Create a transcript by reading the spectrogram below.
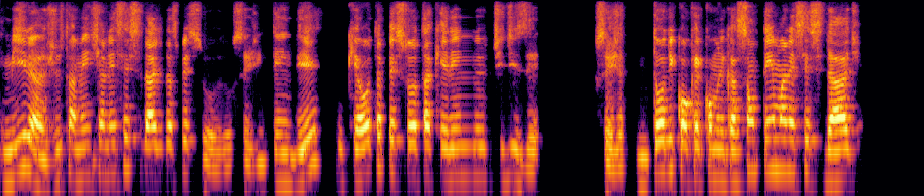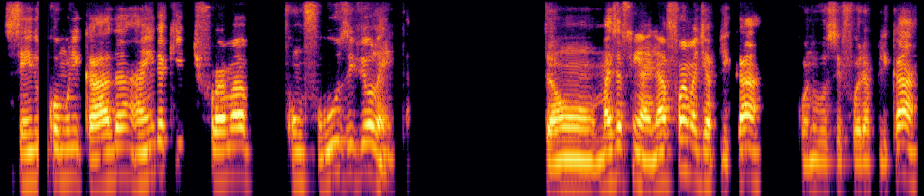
mira justamente a necessidade das pessoas, ou seja, entender o que a outra pessoa está querendo te dizer. Ou seja, em toda e qualquer comunicação tem uma necessidade sendo comunicada, ainda que de forma confusa e violenta. Então, mas assim, aí na forma de aplicar, quando você for aplicar,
